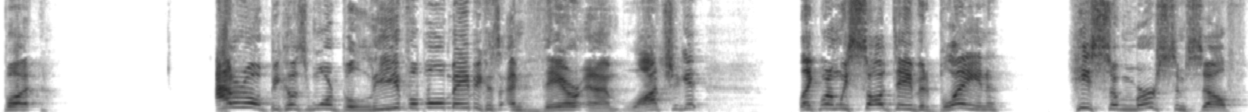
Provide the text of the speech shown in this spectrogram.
but I don't know, because more believable maybe because I'm there and I'm watching it. Like when we saw David Blaine, he submersed himself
